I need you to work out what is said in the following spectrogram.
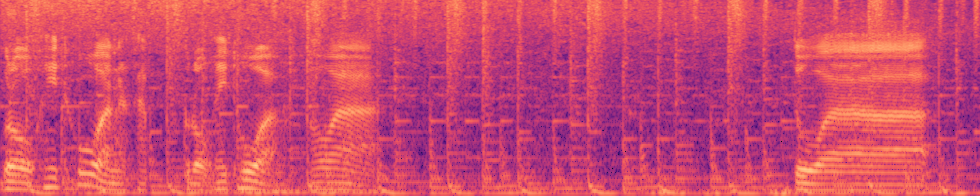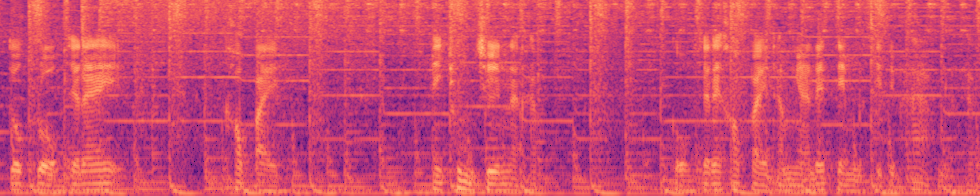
โกรกให้ทั่วนะครับ โกรกให้ทั่ว เพราะว่า ตัวตัวโกรกจะได้เข้าไปให้ชุ่มชื้นนะครับ โกรกจะได้เข้าไปทำงานได้เต็มประสิทธิภาพนะครับ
